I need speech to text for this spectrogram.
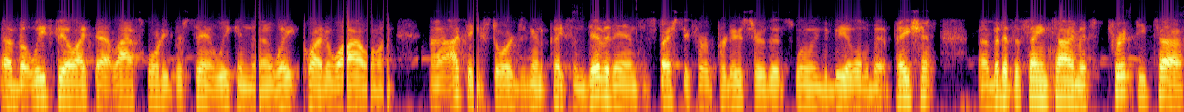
Uh, but we feel like that last 40% we can uh, wait quite a while on. Uh, I think storage is going to pay some dividends, especially for a producer that's willing to be a little bit patient. Uh, but at the same time, it's pretty tough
